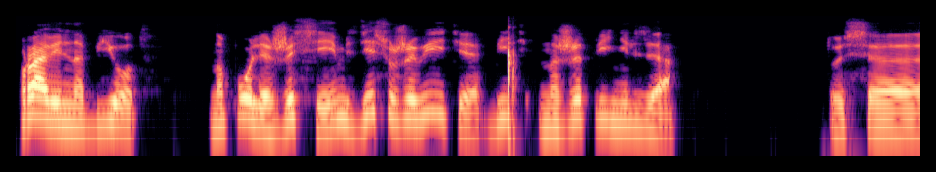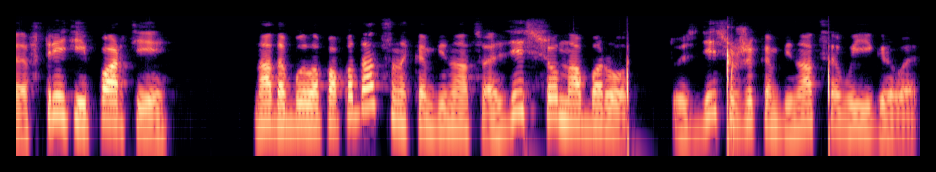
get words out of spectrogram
правильно бьет на поле G7. Здесь уже, видите, бить на G3 нельзя. То есть э, в третьей партии надо было попадаться на комбинацию, а здесь все наоборот. То есть здесь уже комбинация выигрывает.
